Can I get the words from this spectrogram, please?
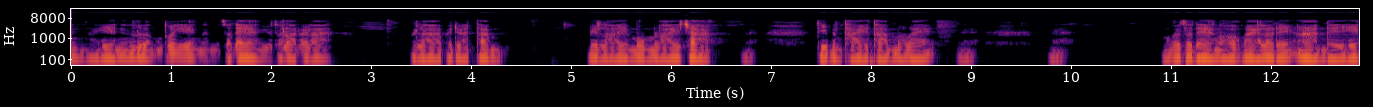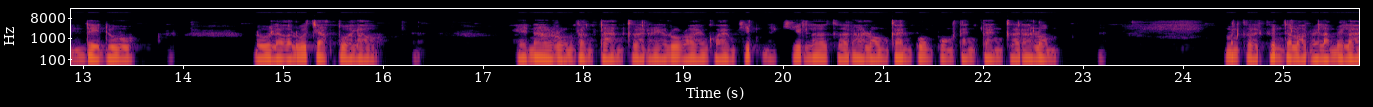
ง เห็นเรื่องตัวเองมันแสดงอยู่ตลอดเวลา เวลาไปเดือดทำมีหลายมุมหลายฉากที่มันถ่ายทำมาไว้มันก็แสดงออกมาให้เราได้อ่านได้เห็นได้ดู ดูแล้วก็รู้จักตัวเรา เห็นอารมณ์ต่างๆ เกิดในรูปรอยของความคิด คิดแล้วเกิดอารมณ์การปรุงปรุงแต่งแต่งเกิดอารมณ์ มันเกิดขึ้นตลอดเวลาเวลา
